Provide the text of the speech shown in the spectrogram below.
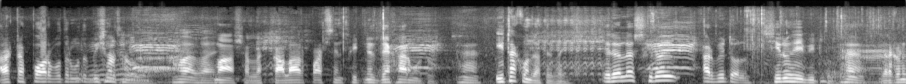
আর একটা পর্বতের মতো বিশাল ছাগল হ্যাঁ ভাই। মাশাল্লাহ কালার পার্সেন্ট ফিটনেস দেখার মতো। হ্যাঁ। এটা কোন জাতের ভাই? এটা হলো শিরোই আর বিটল। শিরোহী বিটুল। হ্যাঁ। যারা কোনো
